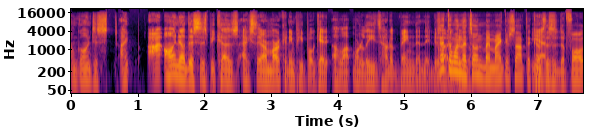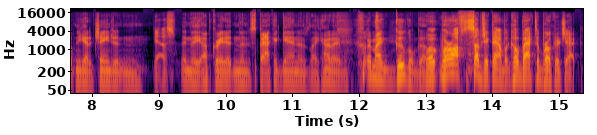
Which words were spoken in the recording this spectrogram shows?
I'm going to. st- I, I all I know this is because actually our marketing people get a lot more leads out of Bing than they do. Is that the one Google. that's owned by Microsoft that comes Yes. as a default and you got to change it and Yes. and they upgrade it and then it's back again and it's like how do I where'd my Google go? Well, we're off the subject now, but go back to broker check.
